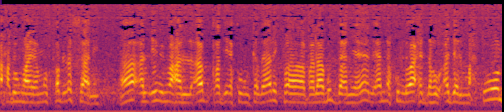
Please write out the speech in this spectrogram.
أحدهما يموت قبل الثاني. ها الابن مع الأب قد يكون كذلك فلا بد أن لأن كل واحد له أجل محتوم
